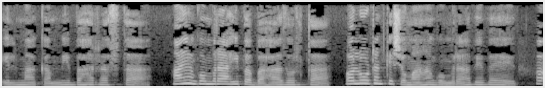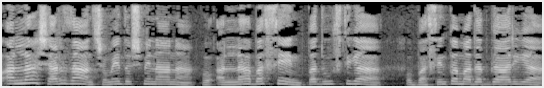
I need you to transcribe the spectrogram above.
علما کمی باہر رستا آیا گمراہی پا بہادرتا اور لوٹن کے شما ہاں گمراہ بے بید او اللہ شرزان شمے دشمنانا۔ او اللہ بسین پا دوستیا او بسین پا مددگاریا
